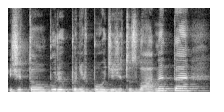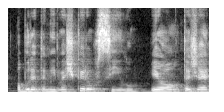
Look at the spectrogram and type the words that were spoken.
že to bude úplně v pohodě, že to zvládnete a budete mít veškerou sílu, jo, takže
